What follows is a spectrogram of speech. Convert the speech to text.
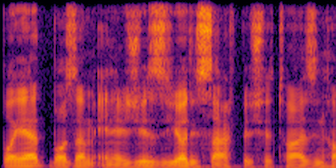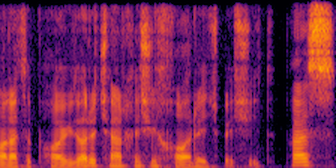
باید بازم انرژی زیادی صرف بشه تا از این حالت پایدار چرخشی خارج بشید. پس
